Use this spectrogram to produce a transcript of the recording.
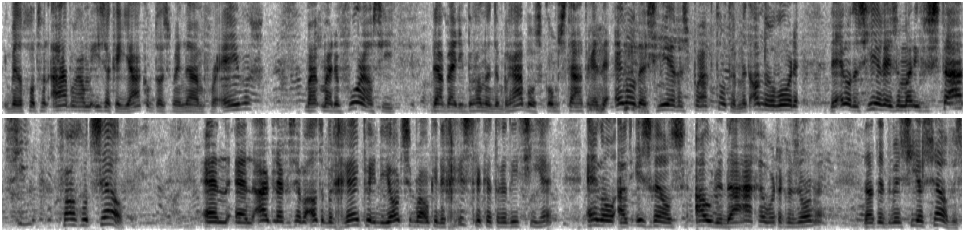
Ik ben de God van Abraham, Isaac en Jacob. Dat is mijn naam voor eeuwig. Maar, maar daarvoor, als hij daar bij die brandende Brabos komt, staat er... En de engel des Heren sprak tot hem. Met andere woorden, de engel des Heren is een manifestatie van God zelf. En, en uitleggers hebben altijd begrepen in de Joodse, maar ook in de christelijke traditie, hè, engel uit Israëls oude dagen wordt er gezongen, dat het de Messias zelf is.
